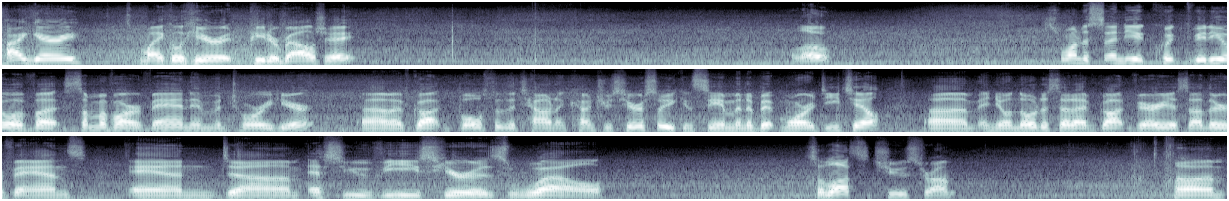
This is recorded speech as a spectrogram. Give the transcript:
Hi Gerry, it's Michael here at Peter Baljet. Hello. Just wanted to send you a quick video of uh, some of our van inventory here. Uh, I've got both of the Town and Countries here so you can see them in a bit more detail. Um, and you'll notice that I've got various other vans and um, SUVs here as well. So lots to choose from. Um,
